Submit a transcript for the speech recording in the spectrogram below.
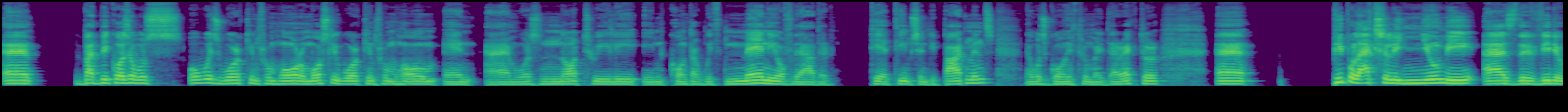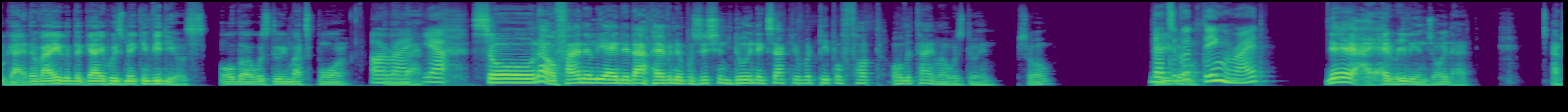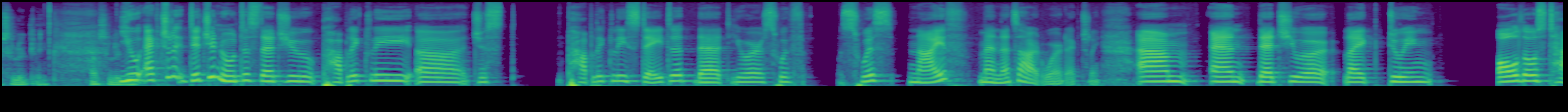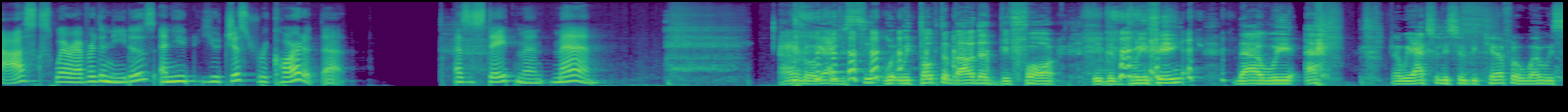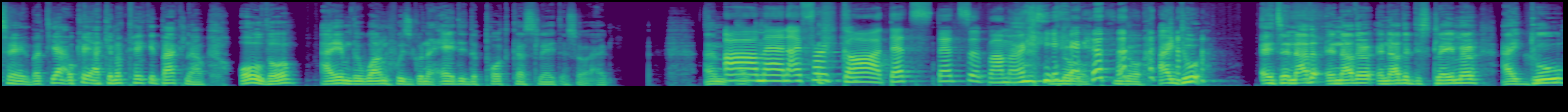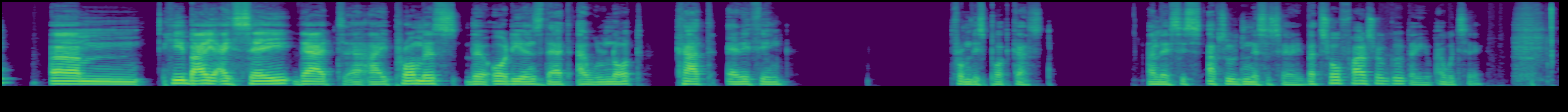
Uh, but because I was always working from home, or mostly working from home, and I was not really in contact with many of the other teams and departments that was going through my director, uh, people actually knew me as the video guy, the guy, the guy who is making videos, although I was doing much more. All right, yeah. So now, finally, I ended up having a position doing exactly what people thought all the time I was doing. So That's a you good thing, right? yeah, I, I really enjoy that. Absolutely, absolutely. You actually did you notice that you publicly uh, just publicly stated that you're a Swiss Swiss knife man. That's a hard word actually, um, and that you are like doing all those tasks wherever the need is, and you you just recorded that as a statement, man. I don't know. Yeah, you see, we, we talked about that before in the briefing that we that we actually should be careful what we say. But yeah, okay, I cannot take it back now. Although I am the one who is going to edit the podcast later, so I. I'm, Ah man, I forgot. That's that's a bummer. no, no. I do. It's another another another disclaimer. I do. Um, hereby, I say that uh, I promise the audience that I will not cut anything from this podcast unless it's absolutely necessary. But so far, so good. I, I would say.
